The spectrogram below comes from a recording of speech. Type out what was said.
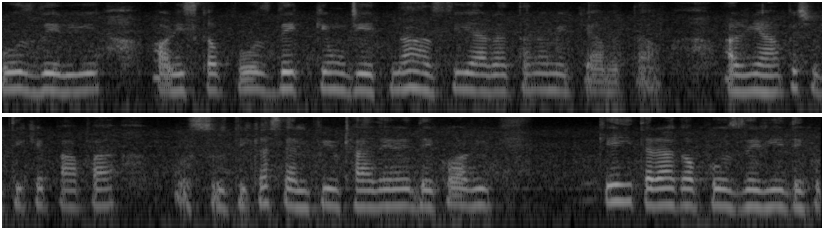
पोज दे रही है। और इसका पोज देख के मुझे इतना हँसी आ रहा था ना, मैं क्या बताऊँ। और यहाँ पे श्रुति के पापा श्रुति का सेल्फी उठा दे रहे देखो, और कई तरह का पोज दे रही है। देखो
